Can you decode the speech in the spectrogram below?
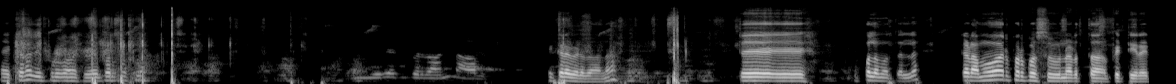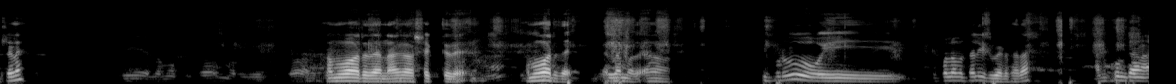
ఎక్కడ? ఇప్పుడు మనకి ఏ పర్పస్ ఇక్కడ పెడదామనా? అంటే ఉప్పలమ్మ తల్లి ఇక్కడ అమ్మవారి పర్పస్ నడుతా పెట్టిరా ఇట్లనే అమ్మవారిదే నాగా శక్తిదే అమ్మవారిదే ఎల్లమ్మదే ఆ. ఇప్పుడు ఈ ఉప్పలమ్మ తల్లి ఇటు పెడతారా అనుకుంటానా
